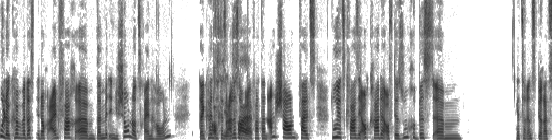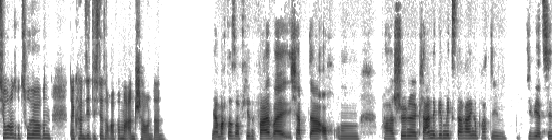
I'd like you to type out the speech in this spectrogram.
cool, dann können wir das ja doch einfach ähm, dann mit in die Shownotes reinhauen. Dann können sich das alles Fall. auch einfach dann anschauen, falls du jetzt quasi auch gerade auf der Suche bist, ähm, jetzt nach Inspiration, unsere Zuhörerinnen, dann können sie sich das auch einfach mal anschauen dann. Ja, mach das auf jeden Fall, weil ich habe da auch ein paar schöne kleine Gimmicks da reingebracht, die, die wir jetzt hier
